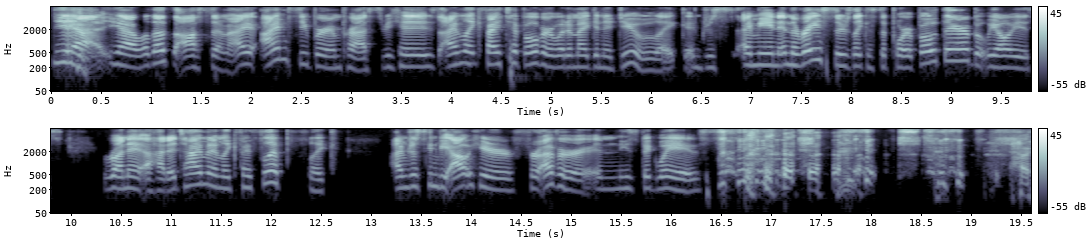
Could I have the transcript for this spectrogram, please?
Yeah, yeah. Well, that's awesome. I I'm super impressed because I'm like, if I tip over, what am I gonna do? Like, I'm just. I mean, in the race, there's like a support boat there, but we always run it ahead of time, and I'm like, if I flip, like, I'm just gonna be out here forever in these big waves. I,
